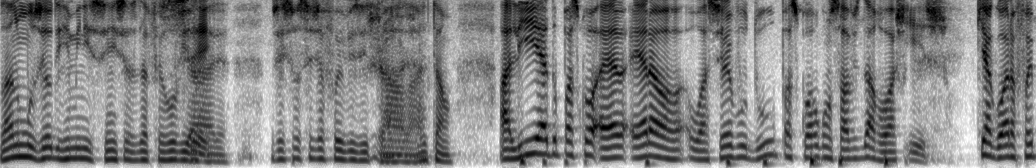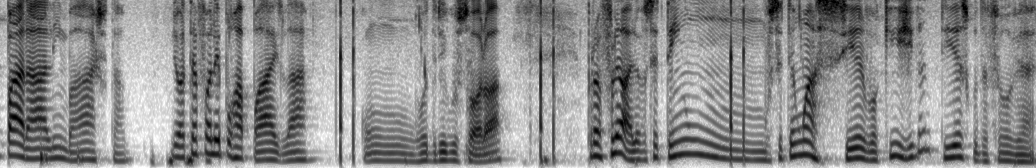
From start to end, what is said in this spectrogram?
lá no Museu de Reminiscências da Ferroviária. Não sei se você já foi visitar Já, lá. já. Então, ali é do Pascoal, era, era o acervo do Pascoal Gonçalves da Rocha, Isso. que agora foi parar ali embaixo, tal. Eu até falei pro rapaz lá, com o Rodrigo Soró, eu falei, olha, você tem um, você tem um acervo aqui gigantesco da ferroviária.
